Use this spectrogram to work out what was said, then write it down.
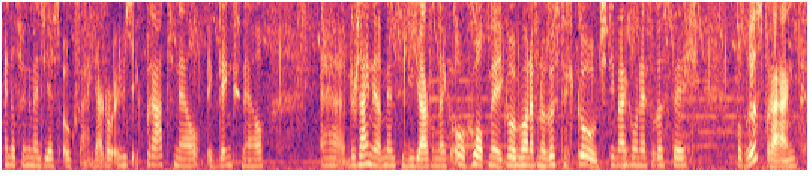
en dat vinden mensen juist ook fijn. Daardoor, weet je, ik praat snel, ik denk snel. Uh, er zijn mensen die daarvan denken: oh god, nee, ik wil gewoon even een rustige coach. Die mij gewoon even rustig tot rust brengt.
